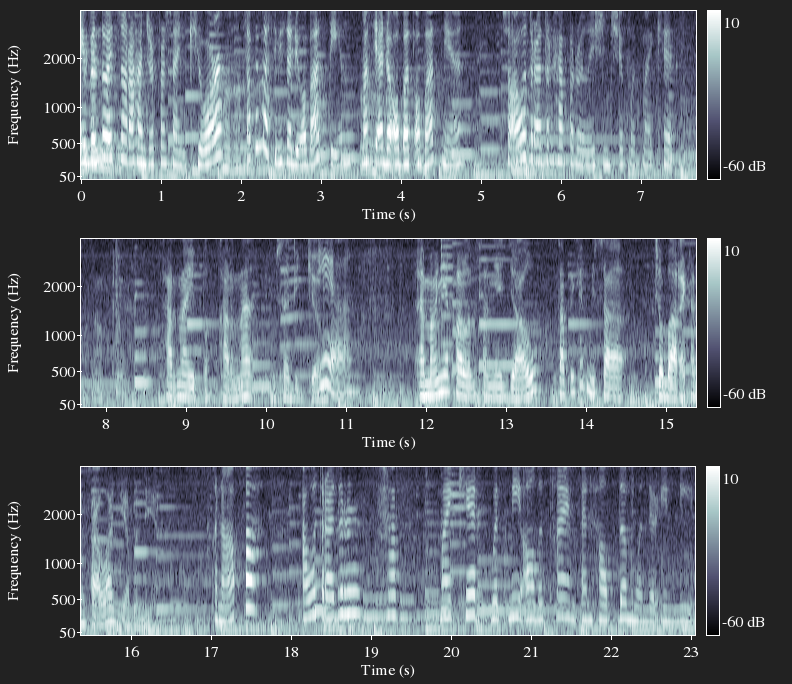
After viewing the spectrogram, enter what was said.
even kan though it's not bisa. 100% cure Heeh. tapi masih bisa diobatin. Masih ada obat-obatnya. So I would rather have a relationship with my kid. Oke. karena itu karena bisa di cure iya. Emangnya kalau misalnya jauh tapi kan bisa coba reconcile lagi sama dia? Kenapa? I would rather have my kid with me all the time and help them when they're in need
